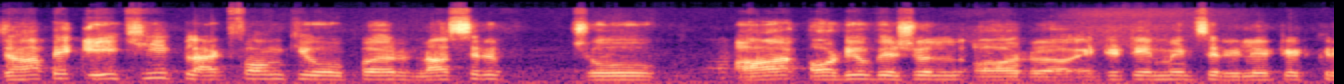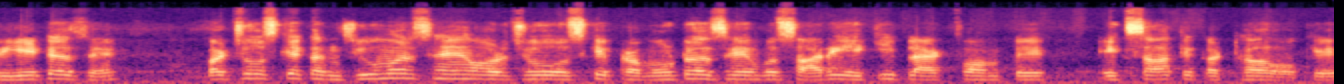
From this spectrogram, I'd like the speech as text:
जहाँ पे एक ही प्लेटफॉर्म के ऊपर ना सिर्फ़ जो ऑडियो विजुअल और एंटरटेनमेंट से रिलेटेड क्रिएटर्स हैं बट जो उसके कंज्यूमर्स हैं और जो उसके प्रमोटर्स हैं वो सारे एक ही प्लेटफॉर्म पे एक साथ इकट्ठा होके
